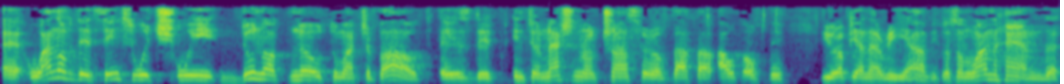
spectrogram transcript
Uh, one of the things which we do not know too much about is the international transfer of data out of the European area, because on one hand, uh,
